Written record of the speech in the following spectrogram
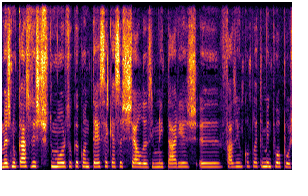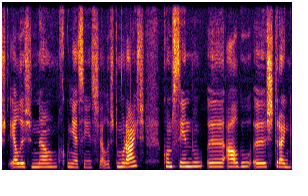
Mas no caso destes tumores, o que acontece é que essas células imunitárias uh, fazem completamente o oposto. Elas não reconhecem as células tumorais como sendo uh, algo uh, estranho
